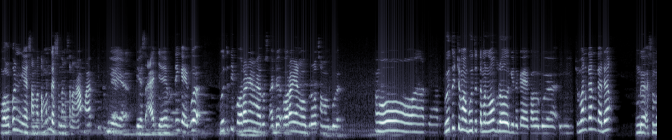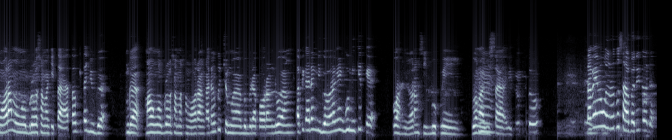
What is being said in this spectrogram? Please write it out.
Walaupun ya sama temen gak seneng seneng amat gitu. Iya, iya. biasa aja. Yang penting kayak gue gue tuh tipe orang yang harus ada orang yang ngobrol sama gue oh ngerti ngerti. Gue tuh cuma butuh teman ngobrol gitu kayak kalau gue ini. Cuman kan kadang nggak semua orang mau ngobrol sama kita atau kita juga nggak mau ngobrol sama semua orang. Kadang tuh cuma beberapa orang doang. Tapi kadang juga orang yang gue mikir kayak wah ini orang sibuk nih. Gue nggak Hmm. bisa gitu. Tuh tapi emang menurut lu sahabat itu ada?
